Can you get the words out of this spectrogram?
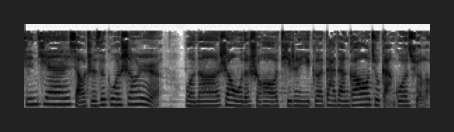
今天小侄子过生日，我呢上午的时候提着一个大蛋糕就赶过去了。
